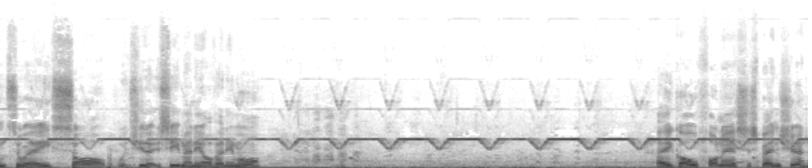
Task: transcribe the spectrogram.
Onto a Saab, which you don't see many of anymore. A Golf on air suspension.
